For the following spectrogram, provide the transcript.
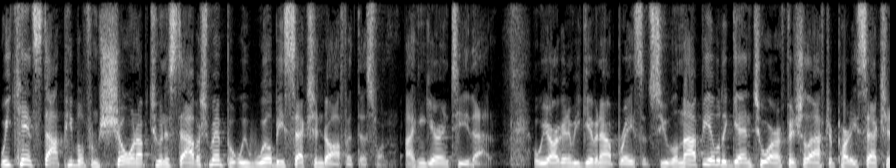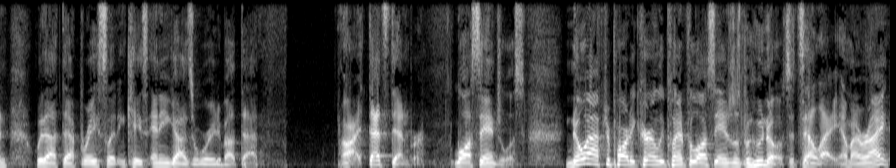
We can't stop people from showing up to an establishment, but we will be sectioned off at this one. I can guarantee that. We are going to be giving out bracelets. So you will not be able to get into our official after party section without that bracelet in case any of you guys are worried about that. All right, that's Denver. Los Angeles. No after party currently planned for Los Angeles, but who knows? It's LA, am I right?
